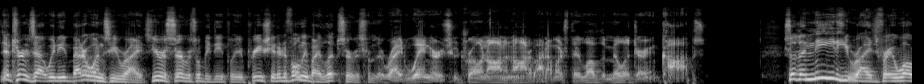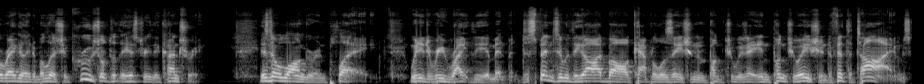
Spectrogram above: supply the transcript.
It turns out we need better ones, he writes. Your service will be deeply appreciated, if only by lip service from the right wingers who drone on and on about how much they love the military and cops. So the need, he writes, for a well regulated militia, crucial to the history of the country, is no longer in play. We need to rewrite the amendment, dispensing with the oddball capitalization and, and punctuation to fit the times.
